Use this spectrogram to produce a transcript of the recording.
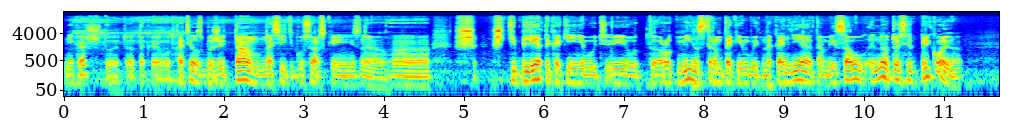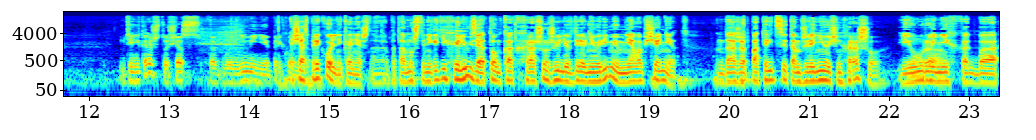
Мне кажется, что это такая вот хотелось бы жить там, носить гусарские, не знаю, ш- штиблеты какие-нибудь, и вот ротминстром таким быть, на коне, там, и Саул. Ну, то есть это прикольно. Но Тебе не кажется, что сейчас как бы не менее прикольно? Сейчас прикольнее, конечно, потому что никаких иллюзий о том, как хорошо жили в Древнем Риме, у меня вообще нет. Даже патриции там жили не очень хорошо. И Ну уровень да. их как бы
